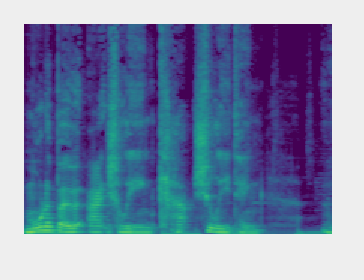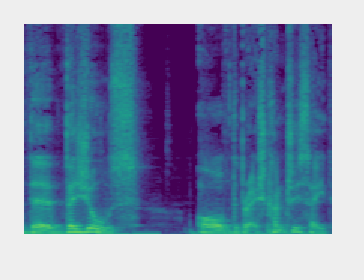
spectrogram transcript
more about actually encapsulating the visuals of the British countryside.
